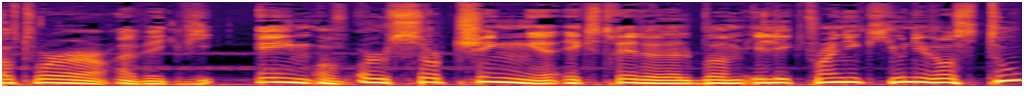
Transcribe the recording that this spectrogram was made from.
Software avec The Aim of All Searching, extrait de l'album Electronic Universe 2.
